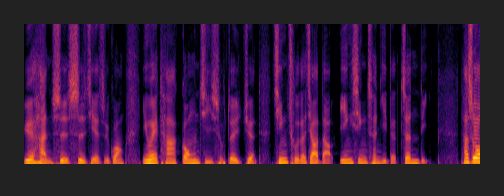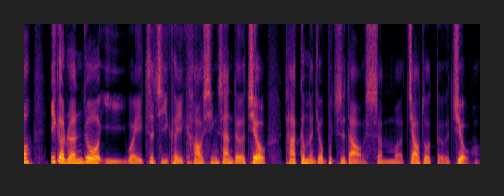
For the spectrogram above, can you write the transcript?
约翰是世界之光，因为他攻击赎罪券，清楚的教导因信称义的真理。他说：“一个人若以为自己可以靠行善得救，他根本就不知道什么叫做得救。”哈，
